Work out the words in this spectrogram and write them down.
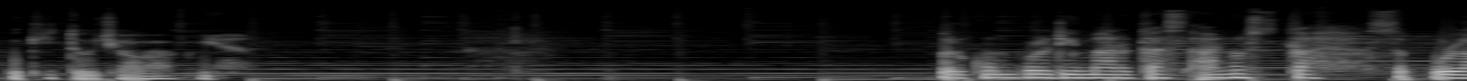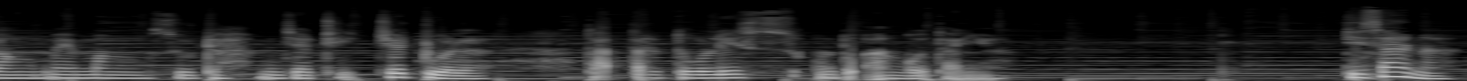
Begitu jawabnya. Berkumpul di markas Anuskah sepulang memang sudah menjadi jadwal tak tertulis untuk anggotanya. Di sana,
